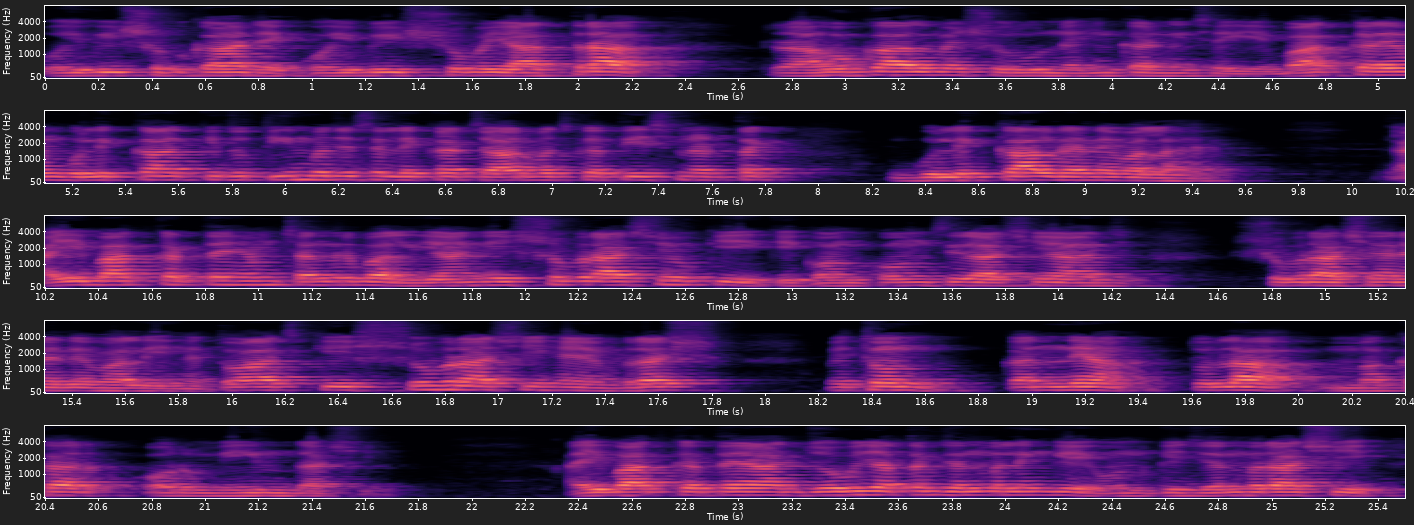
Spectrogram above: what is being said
कोई भी शुभ कार्य, कोई भी शुभ यात्रा राहु काल में शुरू नहीं करनी चाहिए। बात करें हम गुलिक काल की तो तीन बजे से लेकर चार बजकर तीस मिनट तक गुलिक काल रहने वाला है। आइए बात करते हैं हम चंद्रबल, यानी शुभ राशियों की, कि कौन कौन सी राशियाँ आज शुभ राशियाँ रहने वाली हैं। तो आज की शुभ राशि हैं वृष, मिथुन, कन्या, तुला, मकर और मीन राशि। आइए बात करते हैं आज जो भी जातक जन्म लेंगे, उनकी जन्म राशि,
